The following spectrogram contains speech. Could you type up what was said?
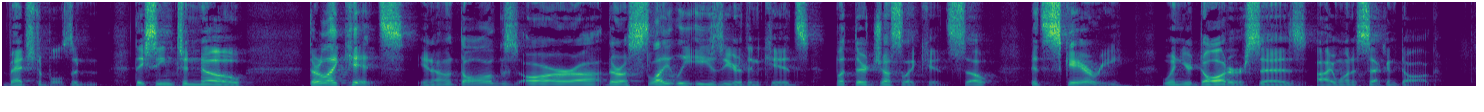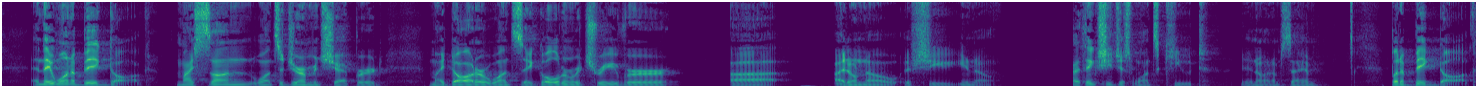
Vegetables, and they seem to know. They're like kids, you know. Dogs are uh, they're a slightly easier than kids, but they're just like kids. So it's scary when your daughter says, "I want a second dog," and they want a big dog my son wants a German Shepherd. My daughter wants a Golden Retriever. Uh, I don't know if she, you know, I think she just wants cute. You know what I'm saying? But a big dog.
